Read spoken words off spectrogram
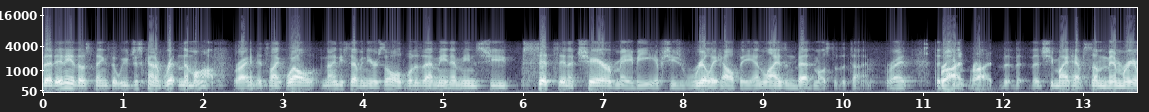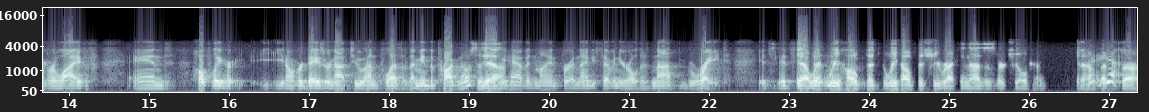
that any of those things that we've just kind of written them off, right? It's like, well, 97 years old. What does that mean? It means she sits in a chair, maybe if she's really healthy, and lies in bed most of the time, right? That Right, she, right. That, that- she might have some memory of her life, and hopefully her you know her days are not too unpleasant. I mean, the prognosis Yeah. that we have in mind for a 97 year old is not great. It's it's Yeah, we we hope that we hope that she recognizes her children. You know, Yeah, that's yeah. uh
